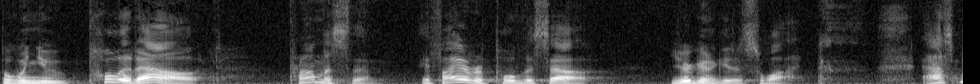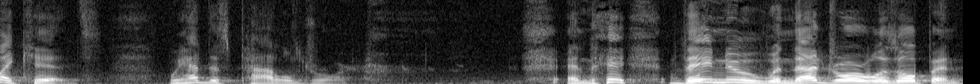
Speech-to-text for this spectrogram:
But when you pull it out, promise them if I ever pull this out, you're going to get a swat. Ask my kids. We had this paddle drawer. And they, they knew when that drawer was open,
